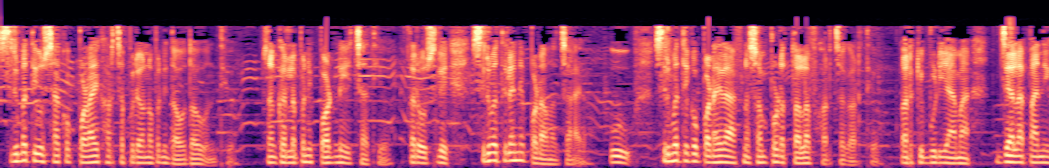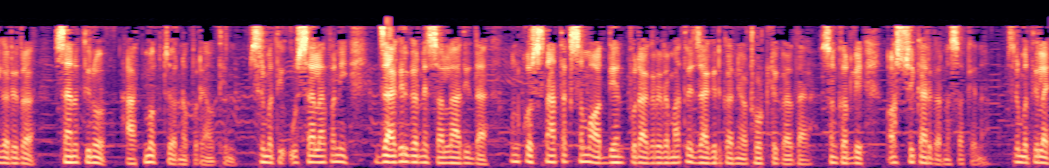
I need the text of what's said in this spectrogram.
श्रीमती उषाको पढाइ खर्च पुर्याउन पनि दौदौ हुन्थ्यो। शङ्करलाई पनि पढ्ने इच्छा थियो तर उसले श्रीमतीलाई नै पढाउन चाह्यो। ऊ श्रीमतीको पढाइलाई आफ्नो सम्पूर्ण तलब खर्च गर्थ्यो। अर्की बुढी आमा ज्याला पानी गरेर सानोतिनो हातमुख चोर्न पुर्याउँथिन्। श्रीमती उषालाई पनि जागिर गर्ने सल्लाह दिँदा उनको स्नातकसम्म अध्ययन पूरा गरेर मात्रै जागिर गर्ने अठोटले गर्दा शङ्करले अस्वीकार गर्न सकेन। श्रीमतीलाई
